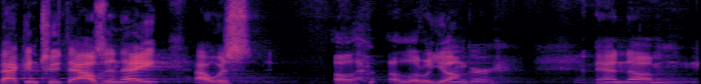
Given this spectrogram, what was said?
Back in 2008, I was a, a little younger, and um,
